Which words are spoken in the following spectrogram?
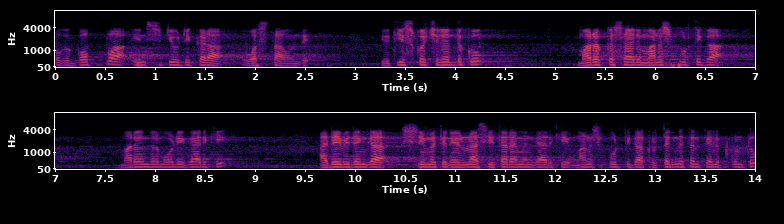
ఒక గొప్ప ఇన్స్టిట్యూట్ ఇక్కడ వస్తూ ఉంది. ఇది తీసుకొచ్చినందుకు మరొక్కసారి మనస్ఫూర్తిగా నరేంద్ర మోడీ గారికి అదేవిధంగా శ్రీమతి నిర్మలా సీతారామన్ గారికి మనస్ఫూర్తిగా కృతజ్ఞతలు తెలుపుకుంటూ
